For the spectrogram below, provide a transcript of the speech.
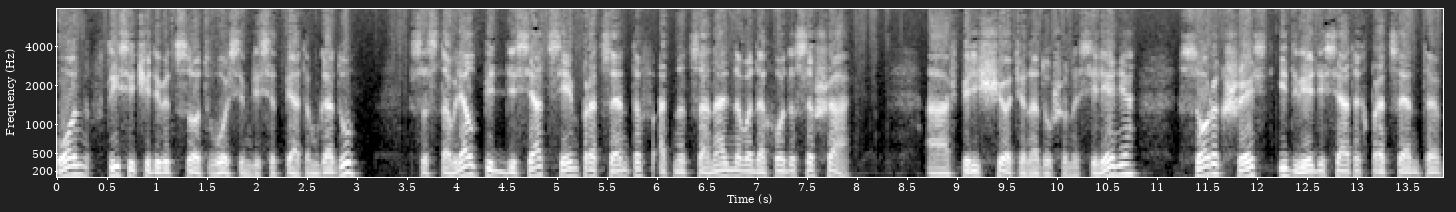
он в 1985 году составлял 57% от национального дохода США, а в пересчете на душу населения 46,2%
